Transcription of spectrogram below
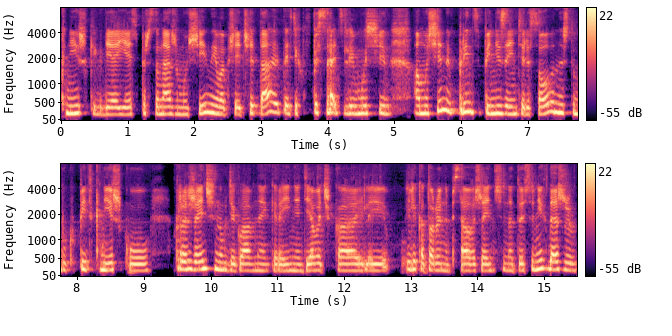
книжки, где есть персонажи мужчины и вообще читают этих писателей мужчин. А мужчины, в принципе, не заинтересованы, чтобы купить книжку про женщину, где главная героиня девочка или, или которую написала женщина. То есть у них даже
